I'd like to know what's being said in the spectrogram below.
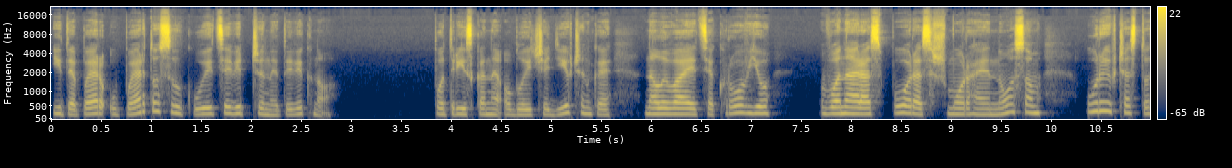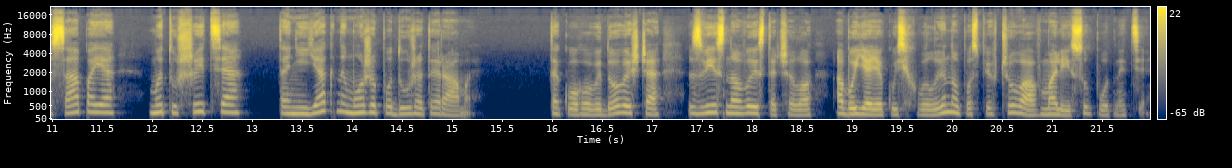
і тепер уперто силкується відчинити вікно. Потріскане обличчя дівчинки наливається кров'ю, вона раз по раз шморгає носом, уривчасто сапає, метушиться та ніяк не може подужати рами. Такого видовища, звісно, вистачило, аби я якусь хвилину поспівчував малій супутниці.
